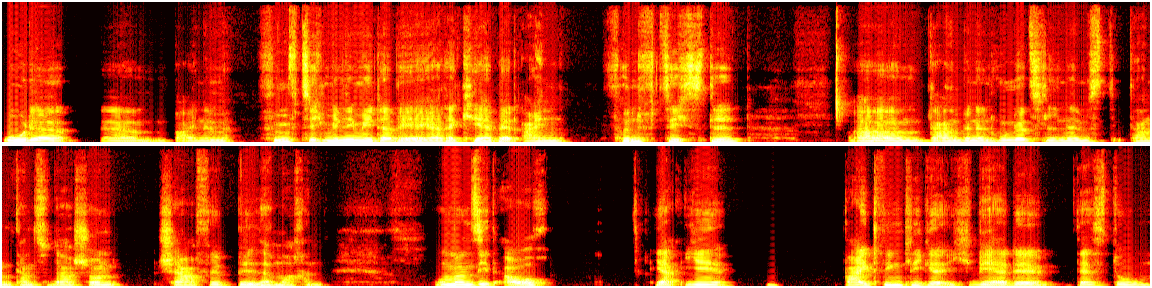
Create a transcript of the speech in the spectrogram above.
Oder ähm, bei einem 50 mm wäre ja der Kehrwert ein Fünfzigstel. Ähm, dann, wenn du ein Hundertstel nimmst, dann kannst du da schon scharfe Bilder machen. Und man sieht auch, ja, je weitwinkliger ich werde, desto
